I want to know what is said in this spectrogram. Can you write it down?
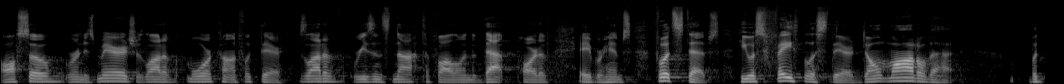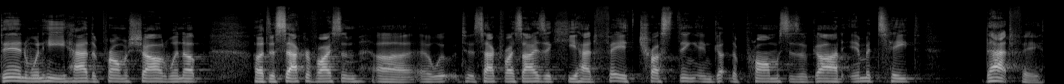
Also, ruined his marriage. There's a lot of more conflict there. There's a lot of reasons not to follow into that part of Abraham's footsteps. He was faithless there. Don't model that. But then, when he had the promised child, went up uh, to sacrifice him, uh, to sacrifice Isaac, he had faith, trusting in the promises of God. Imitate that faith.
